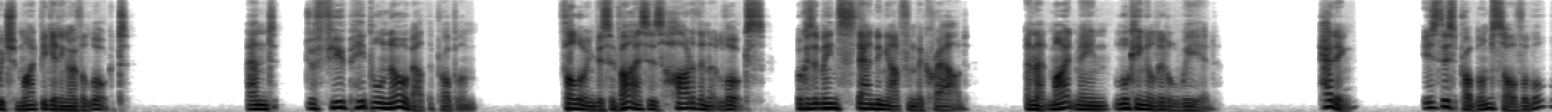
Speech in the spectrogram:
which might be getting overlooked? And do few people know about the problem? Following this advice is harder than it looks because it means standing out from the crowd, and that might mean looking a little weird. Heading Is this problem solvable?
